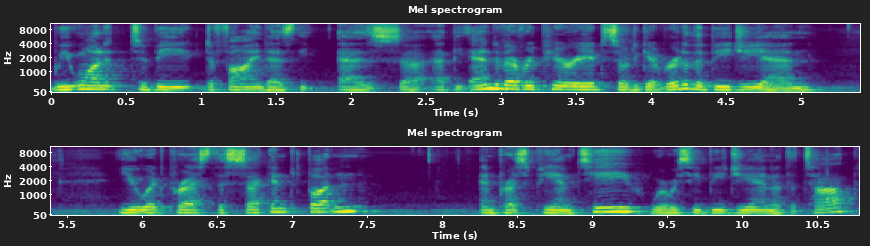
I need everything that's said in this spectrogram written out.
we want it to be defined as the as uh, at the end of every period. So to get rid of the BGN, you would press the second button and press PMT where we see BGN at the top.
